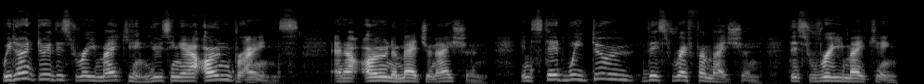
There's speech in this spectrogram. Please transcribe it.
we don't do this remaking using our own brains and our own imagination. Instead, we do this reformation, this remaking.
